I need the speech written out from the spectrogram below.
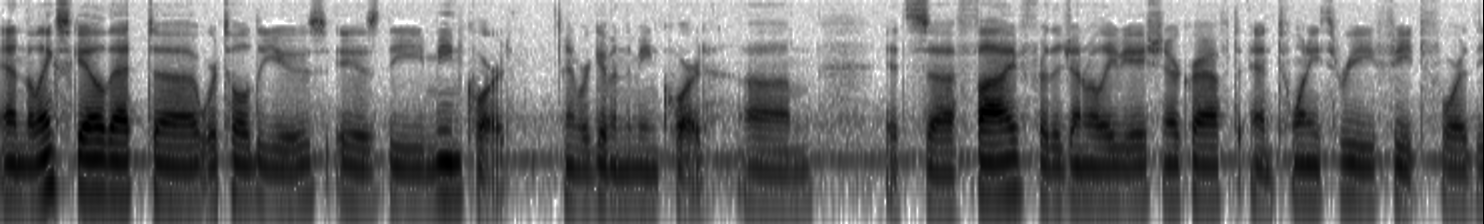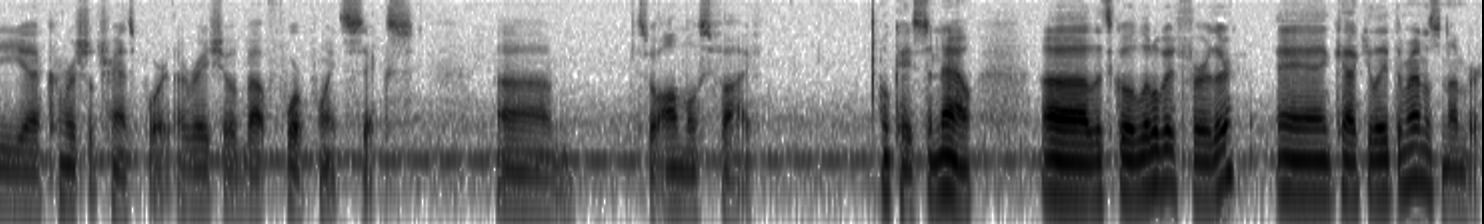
And the length scale that uh, we're told to use is the mean chord, and we're given the mean chord. Um, it's uh, 5 for the general aviation aircraft and 23 feet for the uh, commercial transport, a ratio of about 4.6. Um, so almost 5. Okay, so now uh, let's go a little bit further and calculate the Reynolds number.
